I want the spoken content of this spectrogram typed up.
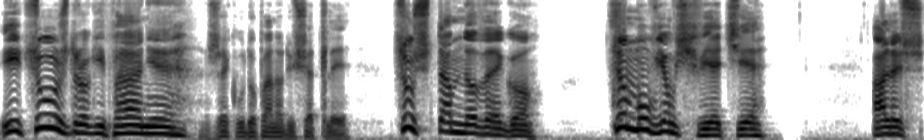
I cóż, drogi panie, rzekł do pana du Châtelet, cóż tam nowego? Co mówią w świecie? Ależ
